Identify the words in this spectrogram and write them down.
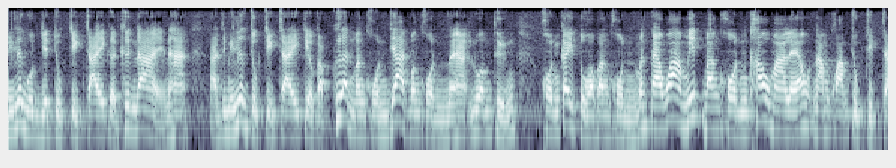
มีเรื่องหงุดหงิดจุกจิกใจเกิดขึ้นได้นะฮะอาจจะมีเรื่องจุกจิกใจเกี่ยวกับเพื่อนบางคนญาติบางคนนะฮะรวมถึงคนใกล้ตัวบางคน มันแปลว่ามิตรบางคนเข้ามาแล้วนำความจุกจิกใจ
